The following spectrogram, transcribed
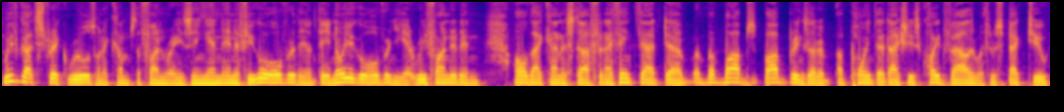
We've got strict rules when it comes to fundraising, and and if you go over the they know you go over and you get refunded and all that kind of stuff. And I think that uh, Bob's Bob brings out a, a, point that actually is quite valid with respect to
